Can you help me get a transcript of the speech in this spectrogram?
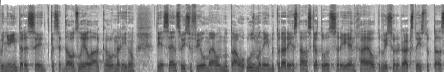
viņu interesi, kas ir daudz lielāka. Un arī nu, tie sens visu filmē, un nu, tā uzmanība tur arī es tā skatos. Arī NHL tur visur ir rakstīts, tur tās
